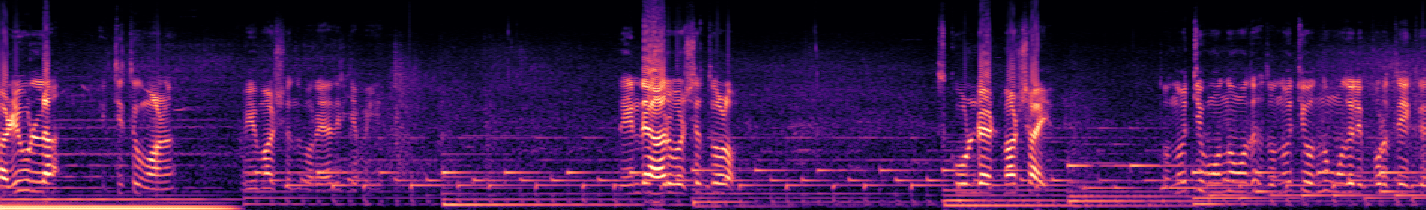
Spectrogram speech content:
കഴിവുള്ള വ്യക്തിത്വമാണ് ഹബീബ് എന്ന് പറയാതിരിക്കാൻ വയ്യ. നീണ്ട ആറ് വർഷത്തോളം സ്കൂളിന്റെ ഹെഡ്മാഷായി തൊണ്ണൂറ്റി മൂന്ന് മുതൽ തൊണ്ണൂറ്റി ഒന്ന് മുതൽ ഇപ്പുറത്തേക്ക്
